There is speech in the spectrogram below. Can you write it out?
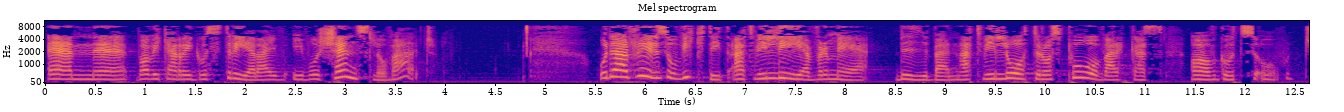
än eh, vad vi kan registrera i, i vår känslovärld. Och därför är det så viktigt att vi lever med Bibeln, att vi låter oss påverkas av Guds ord.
